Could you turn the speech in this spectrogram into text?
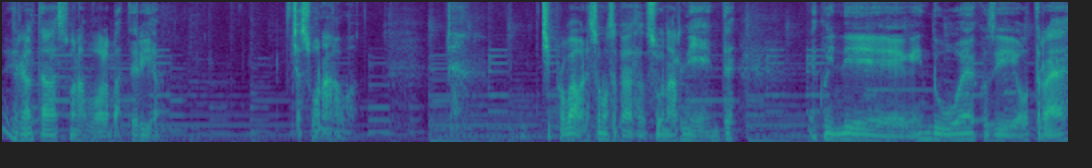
in realtà suonavo la batteria, cioè suonavo, cioè, ci provavo, nessuno sapeva suonare niente. E quindi in due così o tre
